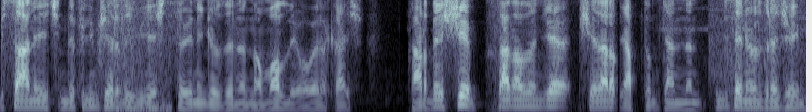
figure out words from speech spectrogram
bir saniye içinde film şeridi gibi geçti Seven'in gözlerinin önünden. Vallahi o böyle kayış. Kardeşim sen az önce bir şeyler yaptın kendin. Şimdi seni öldüreceğim.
